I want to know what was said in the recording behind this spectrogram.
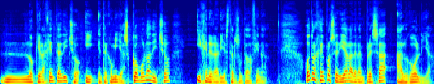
lo que la gente ha dicho y, entre comillas, cómo lo ha dicho, y generaría este resultado final. Otro ejemplo sería la de la empresa Algolia,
